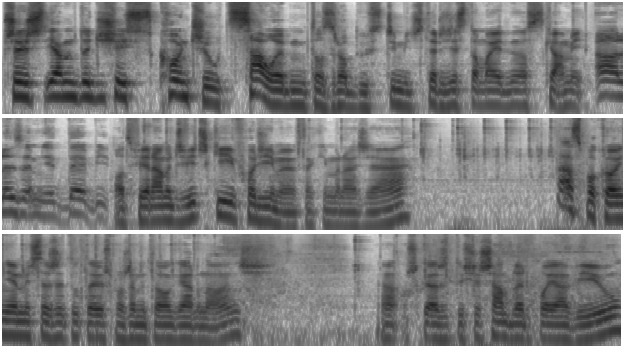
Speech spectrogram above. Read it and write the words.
przecież ja bym do dzisiaj skończył, całe bym to zrobił z tymi 40 jednostkami, ale ze mnie debil. Otwieramy drzwiczki i wchodzimy w takim razie. A spokojnie, myślę, że tutaj już możemy to ogarnąć. O, szkoda, że tu się Shambler pojawił.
